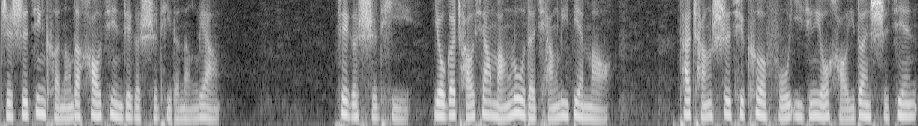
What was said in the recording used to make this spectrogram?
只是尽可能的耗尽这个实体的能量。这个实体有个朝向忙碌的强力变貌，他尝试去克服，已经有好一段时间。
